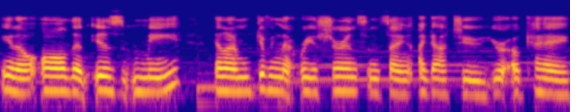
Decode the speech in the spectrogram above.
you know, all that is me. And I'm giving that reassurance and saying, I got you. You're okay.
